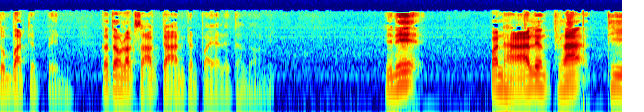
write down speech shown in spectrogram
สมบัติจะเป็น ก็ต้องรักษาการกันไปอะไรทำนองนี้ ทีนี้ปัญหาเรื่องพระที่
